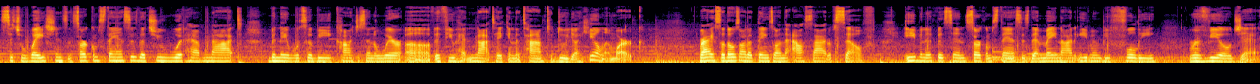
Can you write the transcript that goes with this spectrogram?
situations and circumstances that you would have not been able to be conscious and aware of if you had not taken the time to do your healing work. Right? So, those are the things on the outside of self, even if it's in circumstances that may not even be fully revealed yet.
